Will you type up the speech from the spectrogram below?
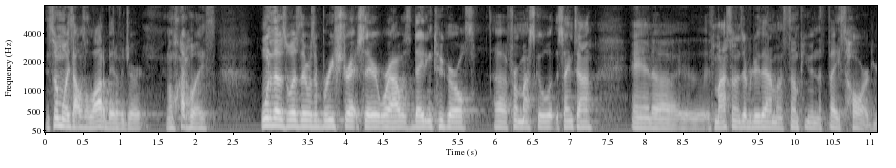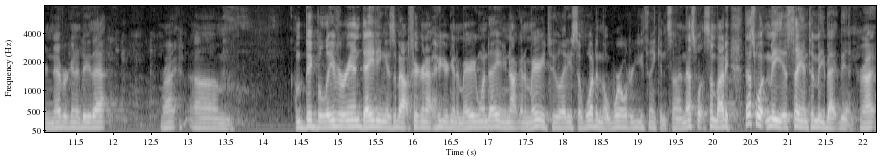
In some ways, I was a lot of bit of a jerk in a lot of ways. One of those was there was a brief stretch there where I was dating two girls uh, from my school at the same time. And uh, if my sons ever do that, I'm going to thump you in the face hard. You're never going to do that, right? Um, I'm a big believer in dating is about figuring out who you're going to marry one day, and you're not going to marry two ladies. So what in the world are you thinking, son? That's what somebody, that's what me is saying to me back then, right?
